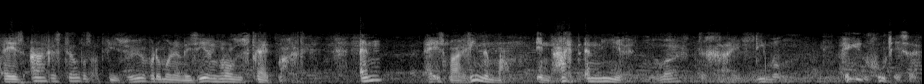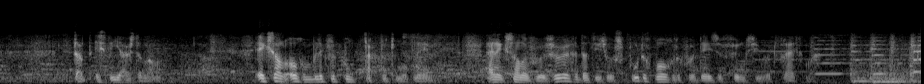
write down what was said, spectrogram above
Hij is aangesteld als adviseur voor de modernisering van onze strijdmacht. En hij is marineman in hart en nieren. Mordechai Limon. Heel goed is er. Dat is de juiste man. Ik zal ogenblikkelijk contact met hem opnemen. En ik zal ervoor zorgen dat hij zo spoedig mogelijk voor deze functie wordt vrijgemaakt.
